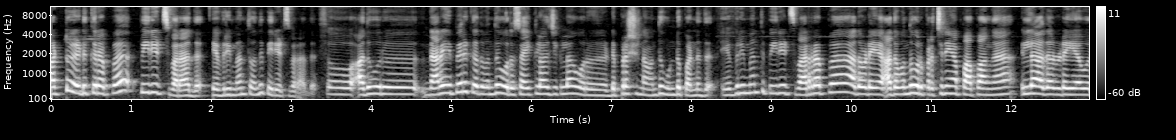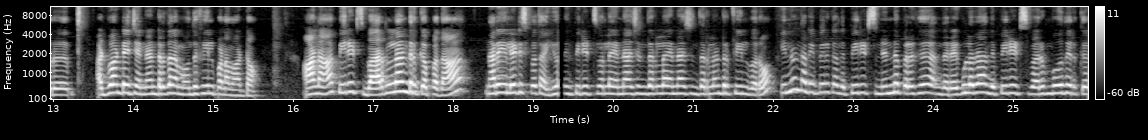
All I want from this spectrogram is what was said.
மட்டும் எடுக்கிறப்ப பீரியட்ஸ் வராது. எவ்ரி மந்த் வந்து பீரியட்ஸ் வராது. ஸோ அது ஒரு நிறைய பேருக்கு அது வந்து ஒரு சைக்கலாஜிக்கலாக ஒரு டிப்ரெஷனை வந்து உண்டு பண்ணுது. எவ்ரி மந்த் பீரியட்ஸ் வர்றப்ப அதோடைய அதை வந்து ஒரு பிரச்சனையாக பார்ப்பாங்க இல்லை அதோடைய ஒரு அட்வான்டேஜ் என்னன்றதை நம்ம வந்து ஃபீல் பண்ண மாட்டோம். ஆனால் பீரியட்ஸ் வரலன்னு இருக்கப்போ தான் நிறைய லேடிஸ் பார்த்தா ஐயோ எனக்கு பீரியட்ஸ் வரல என்னாச்சுன்னு தெரில என்னாச்சுன்னு தெரிலன்ற ஃபீல் வரும். இன்னும் நிறைய பேருக்கு அந்த பீரியட்ஸ் நின்ன பிறகு அந்த ரெகுலராக அந்த பீரியட்ஸ் வரும்போது இருக்க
